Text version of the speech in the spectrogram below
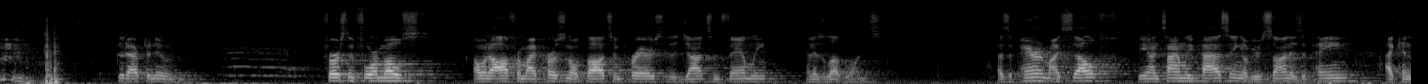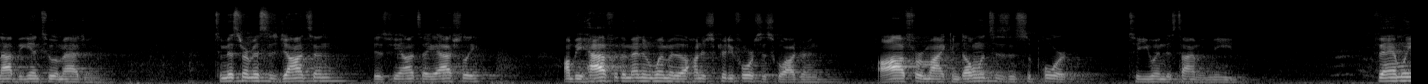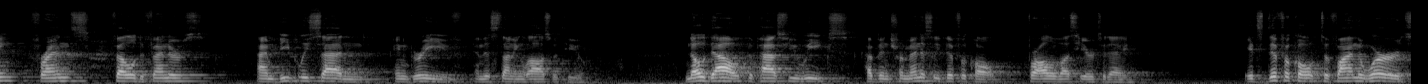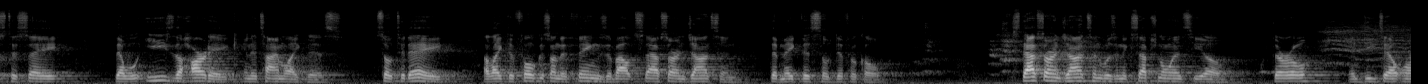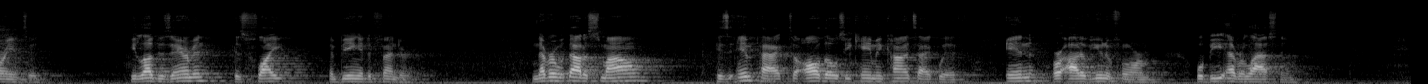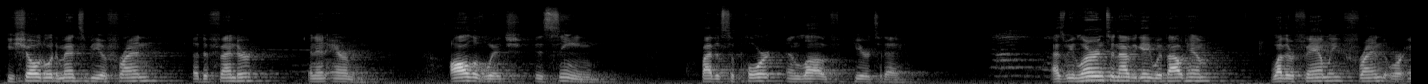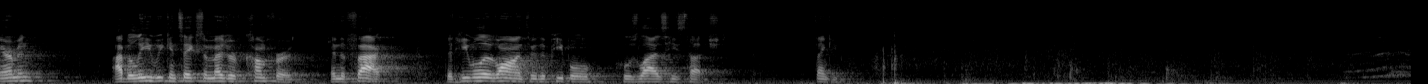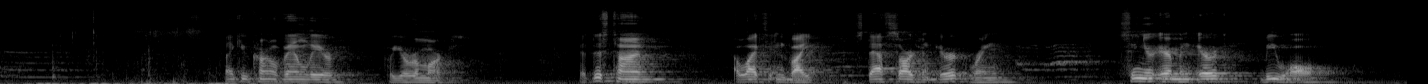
Good afternoon. First and foremost, I want to offer my personal thoughts and prayers to the Johnson family and his loved ones. As a parent myself, the untimely passing of your son is a pain I cannot begin to imagine. To Mr. and Mrs. Johnson, his fiancee Ashley, On behalf of the men and women of the 100 Security Forces Squadron, I offer my condolences and support to you in this time of need. Family, friends, fellow defenders, I am deeply saddened and grieve in this stunning loss with you. No doubt the past few weeks have been tremendously difficult for all of us here today. It's difficult to find the words to say that will ease the heartache in a time like this. So today, I'd like to focus on the things about Staff Sergeant Johnson that make this so difficult. Staff Sergeant Johnson was an exceptional NCO, thorough and detail oriented. He loved his airmen, his flight, and being a defender. Never without a smile, his impact to all those he came in contact with, in or out of uniform, will be everlasting. He showed what it meant to be a friend, a defender, and an airman, all of which is seen by the support and love here today. As we learn to navigate without him, whether family, friend, or airman, I believe we can take some measure of comfort in the fact that he will live on through the people whose lives he's touched. Thank you. Thank you, Colonel Van Leer, for your remarks. At this time, I'd like to invite Staff Sergeant Eric Ring, Senior Airman Eric B. Wall,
